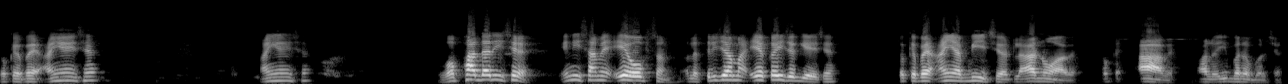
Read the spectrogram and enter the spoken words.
તો કે ભાઈ અહીંયા છે અહીંયા છે. વફાદારી છે, એની સામે એ ઓપ્શન એટલે ત્રીજામાં એ કઈ જગ્યાએ છે? તો કે ભાઈ અહીંયા બી છે, એટલે આ નો આવે. તો કે આ આવે. હાલો એ બરાબર છે.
